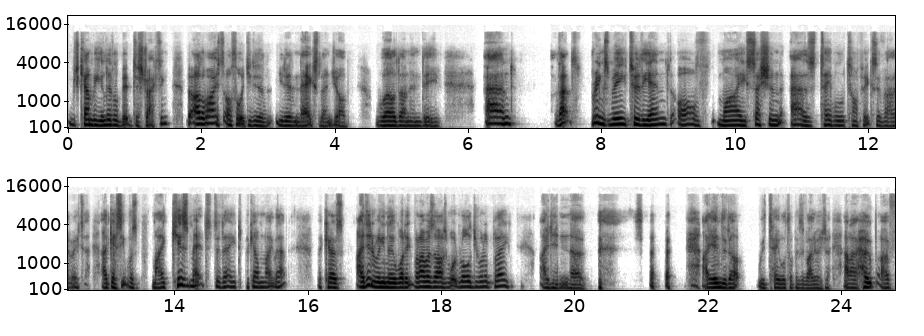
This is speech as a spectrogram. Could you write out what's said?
which can be a little bit distracting but otherwise i thought you did you did an excellent job well done indeed and that brings me to the end of my session as table topics evaluator. I guess it was my kismet today to become like that because I didn't really know what it, when I was asked, what role do you want to play? I didn't know. so I ended up with table topics evaluator and I hope I've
